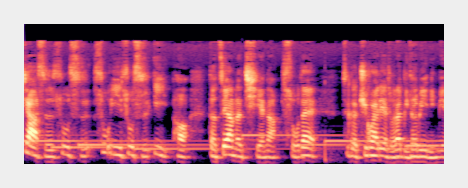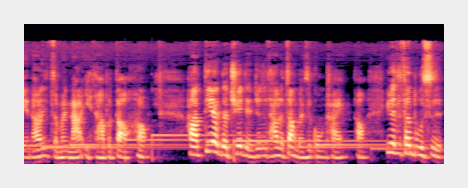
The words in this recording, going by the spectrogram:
价值数十数亿、数十亿哈的这样的钱啊，锁在这个区块链、锁在比特币里面，然后你怎么拿也拿不到哈。好，第二个缺点就是它的账本是公开，好，因为是分布式，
